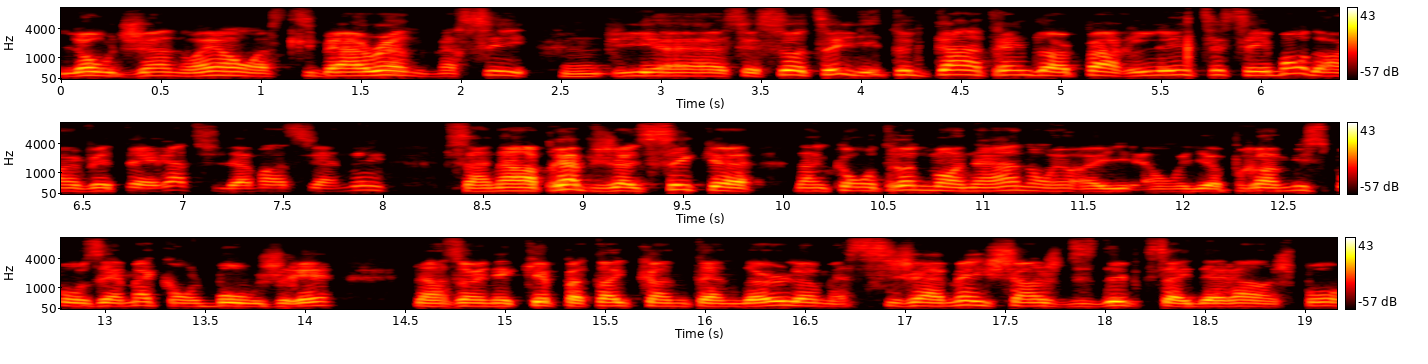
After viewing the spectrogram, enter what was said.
l'autre jeune, voyons, Steve Barron, merci. Mm. Puis c'est ça, il est tout le temps en train de leur parler. C'est bon d'un vétéran, tu l'as mentionné. ça en prend, puis je le sais que dans le contrat de Monahan, on, on, lui a promis supposément qu'on le bougerait dans une équipe peut-être contender, là, mais si jamais il change d'idée et que ça ne dérange pas,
